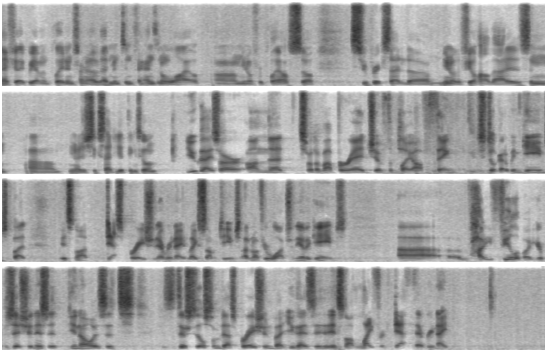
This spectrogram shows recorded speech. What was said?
I feel like we haven't played in front of Edmonton fans in a while. you know, for playoffs. So, super excited, to, you know, to feel how that is, and um, you know, just excited to get things going. You guys are on the sort of upper edge of the playoff thing. You still got to win games, but it's not desperation every night like some teams. I don't know if you're watching the other games. Uh, how do you feel about your position? Is it, you know, is it, is there's still some desperation, but you guys, it's not life or death every night?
